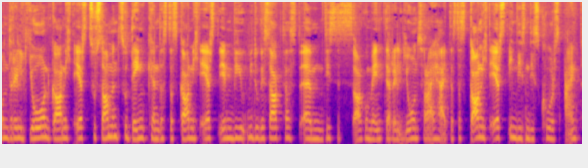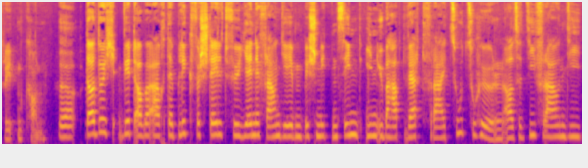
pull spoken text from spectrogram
und Religion gar nicht erst zusammenzudenken, dass das gar nicht erst irgendwie, wie du gesagt hast, ähm, dieses Argument der Religionsfreiheit, dass das gar nicht erst in diesen Diskurs eintreten kann. Ja. Dadurch wird aber auch der Blick verstellt für jene Frauen, die eben beschnitten sind, ihnen überhaupt wertfrei zuzuhören. Also die Frauen, die,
